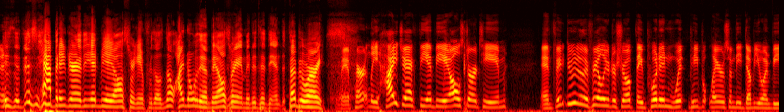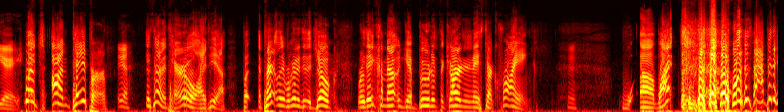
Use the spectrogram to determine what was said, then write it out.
is that this is happening during the NBA All Star game. For those no, I know the NBA All Star game. It is at the end of February. They apparently hijacked the NBA All Star team, and due to their failure to show up, they put in people players from the WNBA. Which, on paper, Yeah. is not a terrible idea. But apparently, we're going to do the joke where they come out and get booed at the garden and they start crying. Yeah. Uh, what? what is happening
